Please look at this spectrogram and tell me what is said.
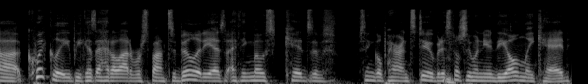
uh, quickly because I had a lot of responsibility, as I think most kids of single parents do, but especially when you're the only kid.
